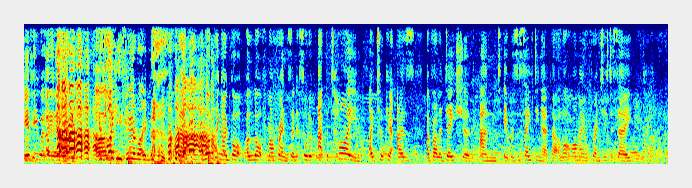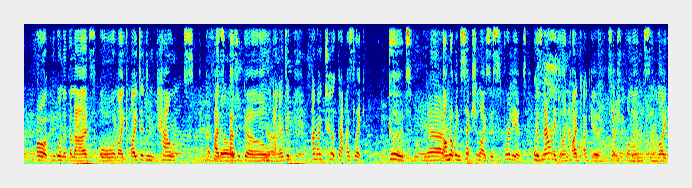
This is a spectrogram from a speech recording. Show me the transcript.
if he were here, It's like he's here right now. One thing I got a lot from our friends, and it sort of at the time I took it as a validation, and it was a safety net that a lot of our male friends used to say, "Oh, you're one of the lads," or like I didn't count as, as a girl, and I did, and I took that as like. Good. Yeah. I'm not being sexualized. This is brilliant. Because now and again, I'd, I'd get sexual comments and like,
